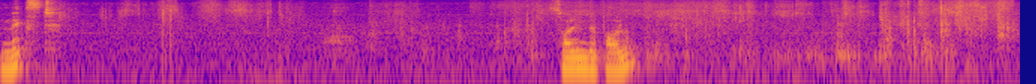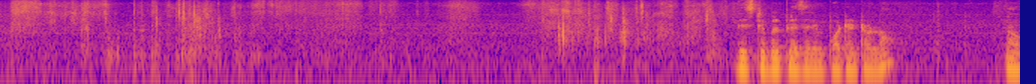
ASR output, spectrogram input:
next solving the problem this table plays an important role now. Now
